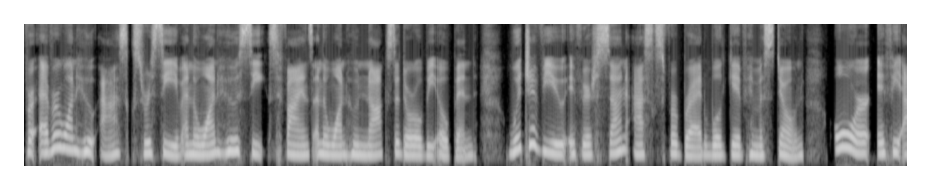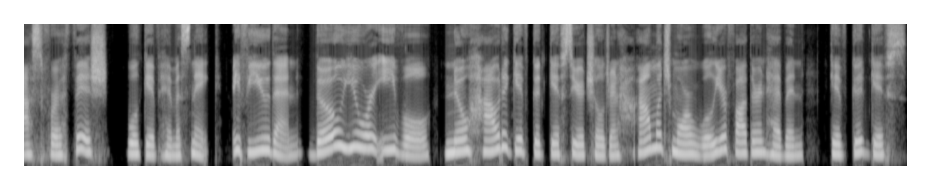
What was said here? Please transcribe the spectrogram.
For everyone who asks, receive, and the one who seeks, finds, and the one who knocks, the door will be opened. Which of you, if your son asks for bread, will give him a stone? Or if he asks for a fish, will give him a snake? If you then, though you are evil, know how to give good gifts to your children, how much more will your Father in heaven give good gifts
